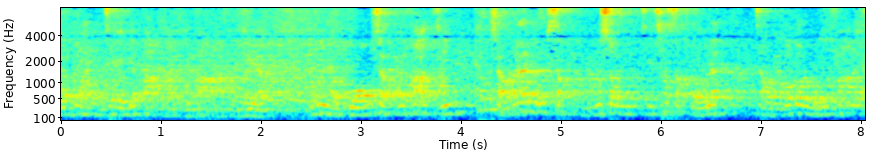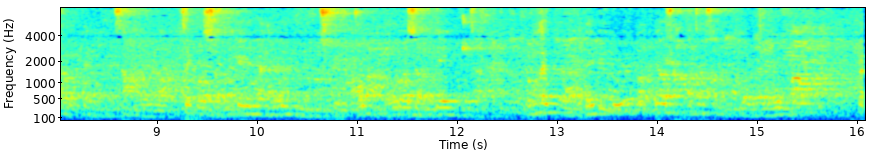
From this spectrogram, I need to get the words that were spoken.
都係即係一百啊、二百啊咁樣樣。咁由往上去發展，常咧六十五歲至七十度咧，就嗰個老花咧就定晒㗎啦，即係個相機咧係完全攞唔到個相機咁滯。咁喺誒未必每一個都有三百七十五度嘅老花，誒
